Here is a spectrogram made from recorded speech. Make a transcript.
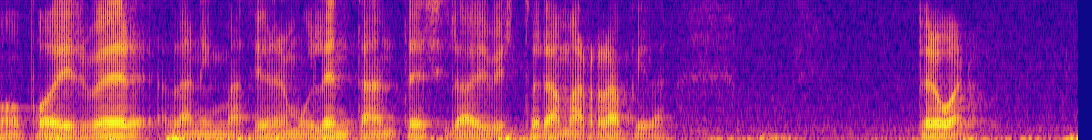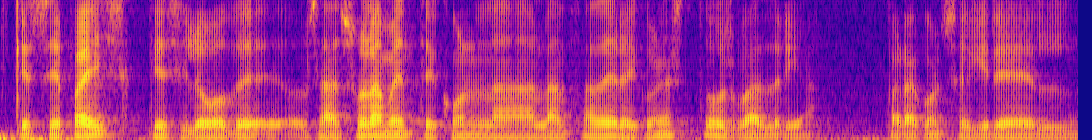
Como podéis ver, la animación es muy lenta. Antes, si lo habéis visto, era más rápida. Pero bueno, que sepáis que si lo de, o sea, solamente con la lanzadera y con esto os valdría para conseguir el,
